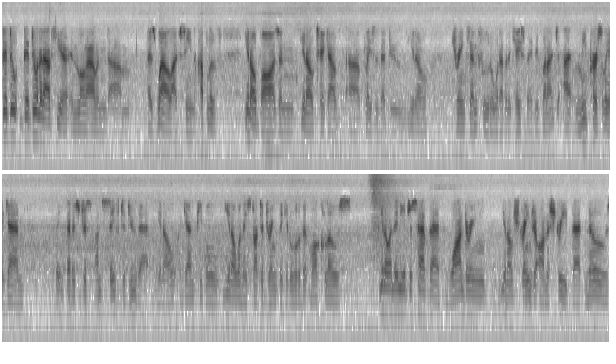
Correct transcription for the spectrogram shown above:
they're, do, they're doing it out here in Long Island um, as well. I've seen a couple of you know, bars and, you know, takeout uh, places that do, you know, drinks and food or whatever the case may be. But I, I, me personally, again, think that it's just unsafe to do that. You know, again, people, you know, when they start to drink, they get a little bit more close, you know, and then you just have that wandering, you know, stranger on the street that knows,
